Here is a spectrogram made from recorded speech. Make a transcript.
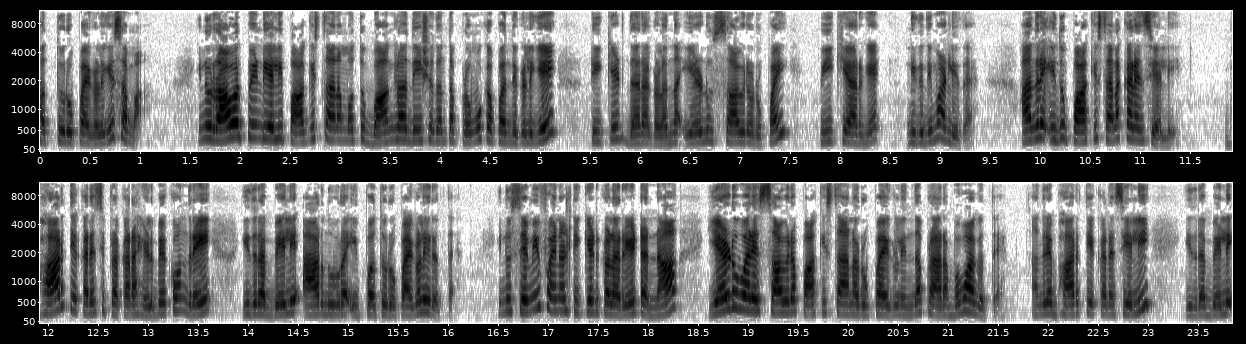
ಹತ್ತು ರೂಪಾಯಿಗಳಿಗೆ ಸಮ. ಇನ್ನು ರಾವಲ್ಪಿಂಡಿಯಲ್ಲಿ ಪಾಕಿಸ್ತಾನ ಮತ್ತು ಬಾಂಗ್ಲಾದೇಶದಂಥ ಪ್ರಮುಖ ಪಂದ್ಯಗಳಿಗೆ ಟಿಕೆಟ್ ದರಗಳನ್ನು ಎರಡು ಸಾವಿರ ರೂಪಾಯಿ ಪಿ ಕೆ ಆರ್ಗೆ ನಿಗದಿ ಮಾಡಲಿದೆ. ಅಂದರೆ ಇದು ಪಾಕಿಸ್ತಾನ ಕರೆನ್ಸಿಯಲ್ಲಿ. ಭಾರತೀಯ ಕರೆನ್ಸಿ ಪ್ರಕಾರ ಹೇಳಬೇಕು ಅಂದರೆ ಇದರ ಬೆಲೆ ಆರುನೂರ ಇಪ್ಪತ್ತು ರೂಪಾಯಿಗಳಿರುತ್ತೆ. ಇನ್ನು ಸೆಮಿಫೈನಲ್ ಟಿಕೆಟ್ಗಳ ರೇಟನ್ನು ಎರಡೂವರೆ ಸಾವಿರ ಪಾಕಿಸ್ತಾನ ರೂಪಾಯಿಗಳಿಂದ ಪ್ರಾರಂಭವಾಗುತ್ತೆ. ಅಂದರೆ ಭಾರತೀಯ ಕರೆನ್ಸಿಯಲ್ಲಿ ಇದರ ಬೆಲೆ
